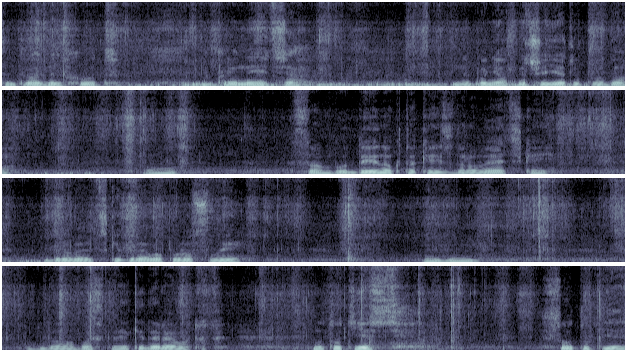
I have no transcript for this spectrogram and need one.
Центральний вход. Криниця. Непонятно, чи є тут вода. О, сам будинок такий здоровецький. Здоровецький, дерева поросли. Угу. Да, бачите, які дерева тут. Ну тут є. Що тут є?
